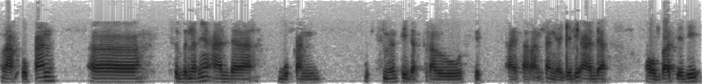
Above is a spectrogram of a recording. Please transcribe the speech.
lakukan eh, sebenarnya ada bukan sebenarnya tidak terlalu saya sarankan ya. Jadi ada obat jadi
